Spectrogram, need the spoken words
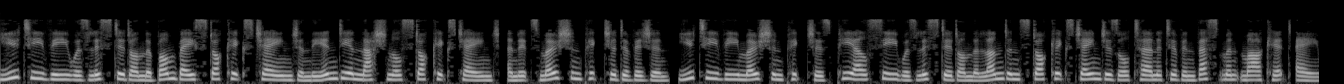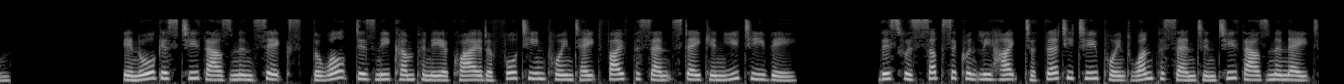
UTV was listed on the Bombay Stock Exchange and the Indian National Stock Exchange, and its motion picture division, UTV Motion Pictures plc was listed on the London Stock Exchange's Alternative Investment Market AIM. In August 2006, the Walt Disney Company acquired a 14.85% stake in UTV. This was subsequently hiked to 32.1% in 2008,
